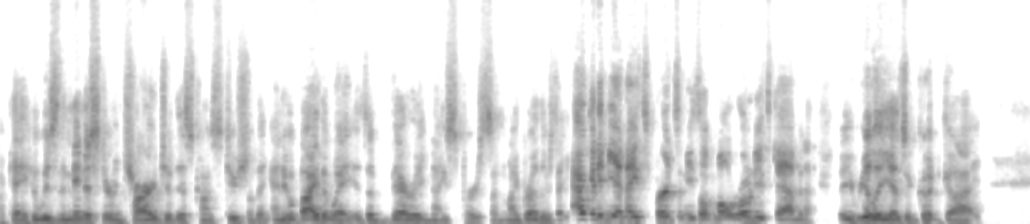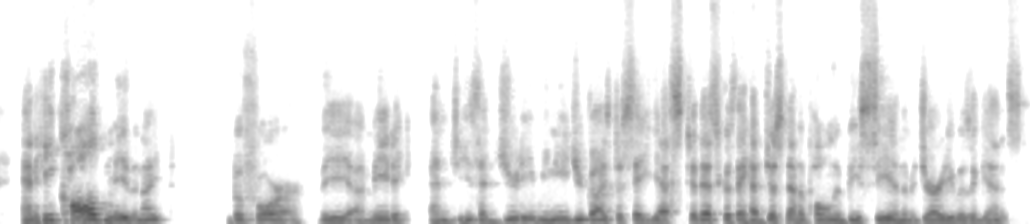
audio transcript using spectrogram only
okay, who was the minister in charge of this constitutional thing, and who, by the way, is a very nice person. My brother say, how can he be a nice person? He's on Mulroney's cabinet. But he really is a good guy. And he called me the night before the uh, meeting and he said, Judy, we need you guys to say yes to this because they had just done a poll in BC and the majority was against.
